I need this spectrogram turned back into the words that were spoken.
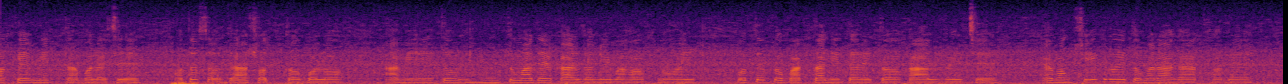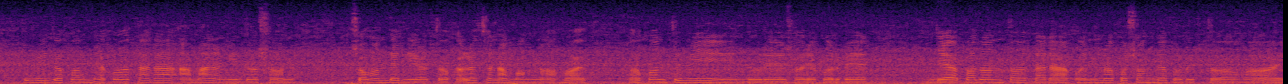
ওকে মিথ্যা বলেছে, অথচ যা সত্য বলো। আমি তোমাদের কার্যনির্বাহক নই। প্রত্যেক বার্তা নির্ধারিত কাল রয়েছে এবং শীঘ্রই তোমার আঘাত হবে। তুমি যখন দেখো তারা আমার নিদর্শন সম্বন্ধে নিরতক আলোচনা মগ্ন হয়, তখন তুমি দূরে সরে পড়বে। যে পর্যন্ত তারা অন্য প্রসঙ্গে পবিত্র হয়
